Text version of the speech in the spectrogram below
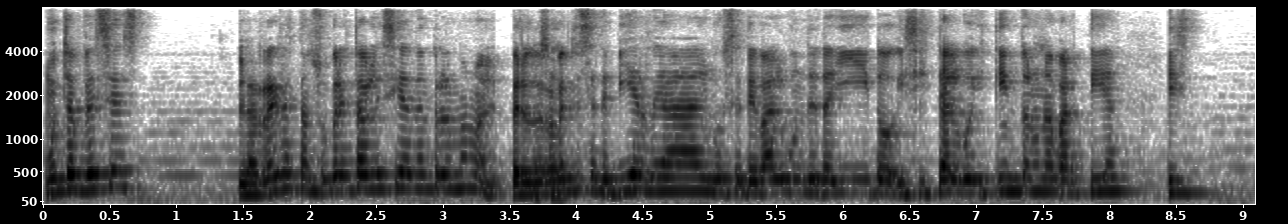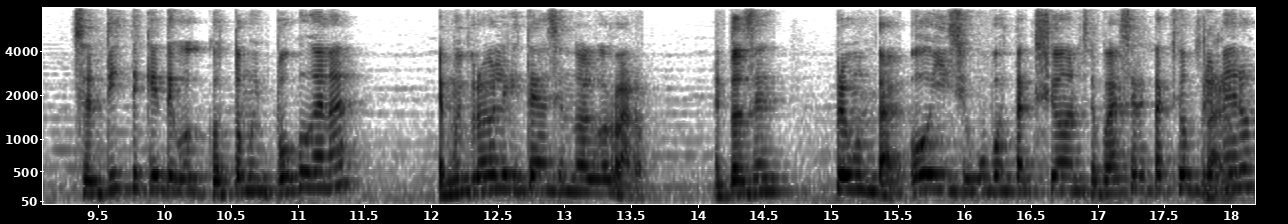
muchas veces las reglas están súper establecidas dentro del manual, pero de Exacto. repente se te pierde algo, se te va algún detallito, hiciste algo distinto en una partida y sentiste que te co- costó muy poco ganar, es muy probable que estés haciendo algo raro. Entonces, preguntar, oye, si ocupo esta acción, ¿se puede hacer esta acción Claro.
